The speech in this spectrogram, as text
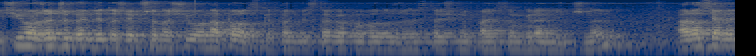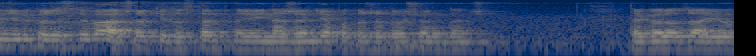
I siłą rzeczy będzie to się przenosiło na Polskę, choćby z tego powodu, że jesteśmy państwem granicznym, a Rosja będzie wykorzystywała wszelkie dostępne jej narzędzia po to, żeby osiągnąć tego rodzaju,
